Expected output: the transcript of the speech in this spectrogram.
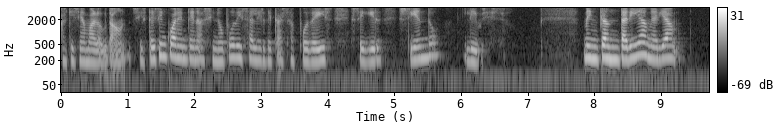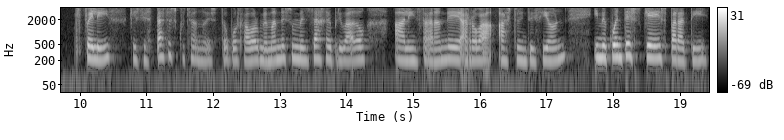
aquí se llama lockdown, si estáis en cuarentena, si no podéis salir de casa, podéis seguir siendo libres. Me encantaría, me haría feliz que si estás escuchando esto, por favor me mandes un mensaje privado al Instagram de arroba astrointuición y me cuentes qué es para ti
